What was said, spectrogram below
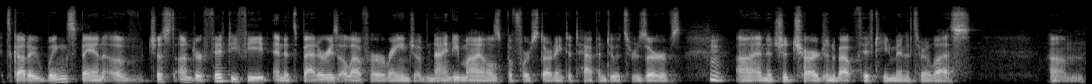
It's got a wingspan of just under 50 feet, and its batteries allow for a range of 90 miles before starting to tap into its reserves. Uh, and it should charge in about 15 minutes or less um,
